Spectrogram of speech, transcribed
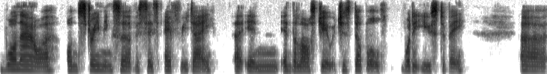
one hour on streaming services every day uh, in in the last year, which is double what it used to be. Uh,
